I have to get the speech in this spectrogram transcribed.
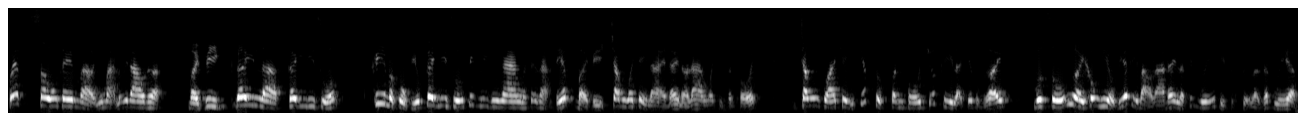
quét sâu thêm vào những bạn nỗi đau thôi ạ bởi vì đây là kênh đi xuống. Khi mà cổ phiếu kênh đi xuống tích lũy đi ngang nó sẽ giảm tiếp. Bởi vì trong quá trình này, đây nó đang quá trình phân phối. Trong quá trình tiếp tục phân phối trước khi lại tiếp tục gãy, một số người không hiểu biết thì bảo là đây là tích lũy thì thực sự là rất nguy hiểm.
